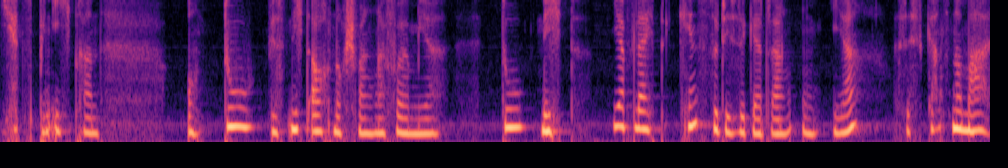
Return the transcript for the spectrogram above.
Jetzt bin ich dran. Und du wirst nicht auch noch schwanger vor mir. Du nicht. Ja, vielleicht kennst du diese Gedanken. Ja, das ist ganz normal.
